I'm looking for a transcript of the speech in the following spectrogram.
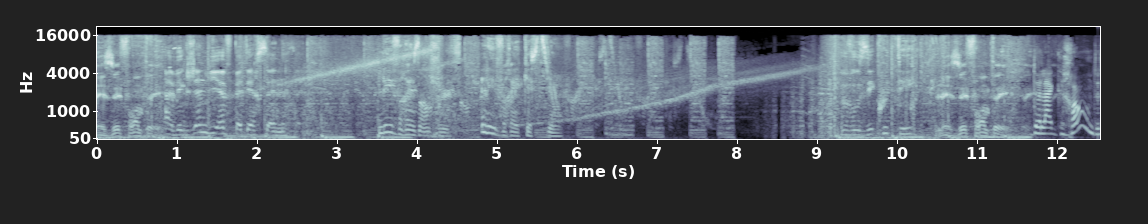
Les effrontés. Avec Geneviève Peterson. Les vrais enjeux, les vraies questions. Vous écoutez Les effrontés. De la grande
